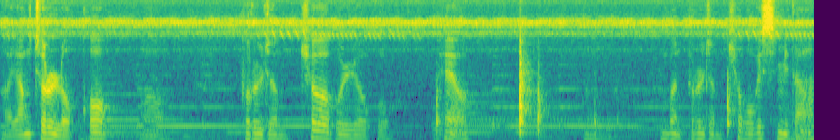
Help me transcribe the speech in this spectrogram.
어, 양초를 넣고 어, 불을 좀 켜 보려고 해요. 음, 한번 불을 좀 켜 보겠습니다.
